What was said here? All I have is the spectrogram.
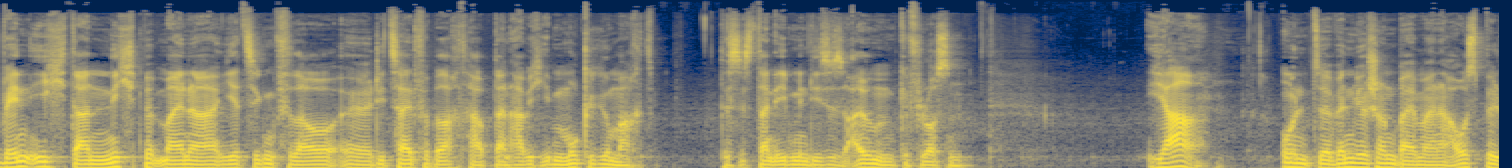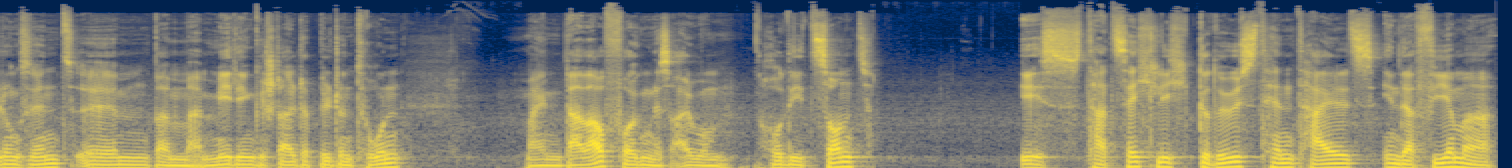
wenn ich dann nicht mit meiner jetzigen Frau äh, die Zeit verbracht habe, dann habe ich eben Mucke gemacht. Das ist dann eben in dieses Album geflossen. Ja, und äh, wenn wir schon bei meiner Ausbildung sind, ähm, bei meinem Mediengestalter Bild und Ton, mein darauffolgendes Album, Horizont, ist tatsächlich größtenteils in der Firma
